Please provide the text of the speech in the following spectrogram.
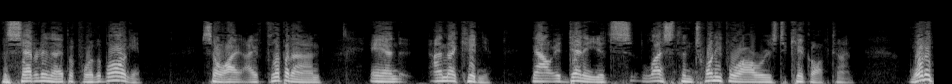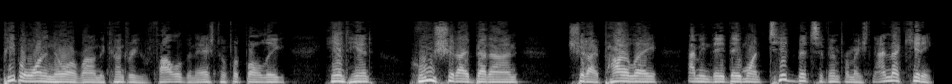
the Saturday night before the ball game. So I, I flip it on, and I'm not kidding you. Now, at Denny, it's less than 24 hours to kickoff time. What do people want to know around the country who follow the National Football League? Hint, hint. Who should I bet on? Should I parlay? I mean, they, they want tidbits of information. I'm not kidding.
